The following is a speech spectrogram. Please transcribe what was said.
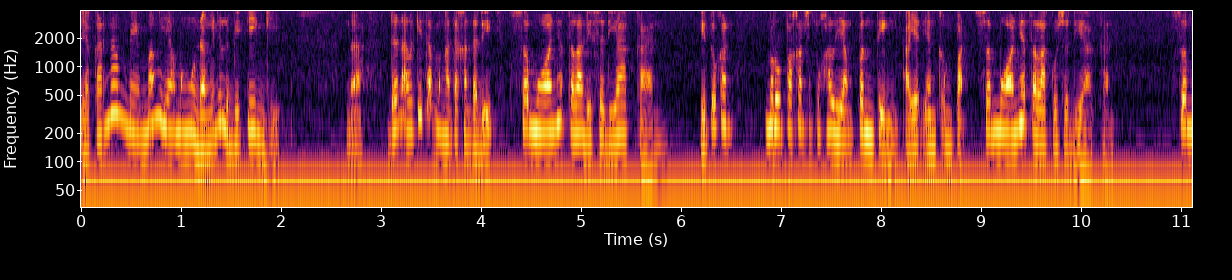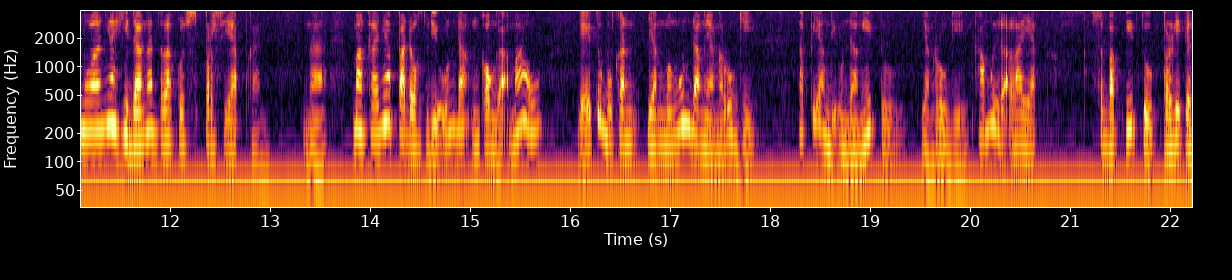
Ya karena memang yang mengundang ini lebih tinggi. Nah, dan Alkitab mengatakan tadi semuanya telah disediakan. Itu kan merupakan satu hal yang penting. Ayat yang keempat, semuanya telah kusediakan. Semuanya hidangan telah kupersiapkan. Nah, makanya pada waktu diundang engkau nggak mau, yaitu bukan yang mengundang yang rugi, tapi yang diundang itu yang rugi. Kamu tidak layak. Sebab itu pergi ke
